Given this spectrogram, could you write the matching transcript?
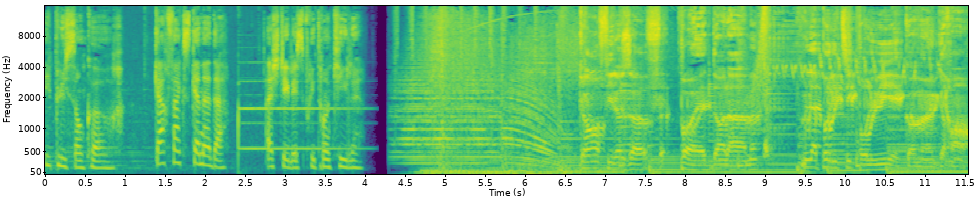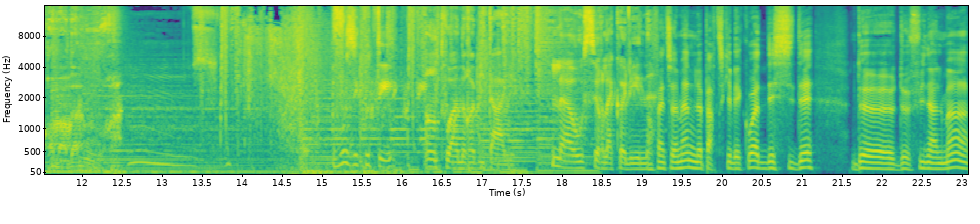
et plus encore. Carfax Canada. Achetez l'esprit tranquille. Grand philosophe, poète dans l'âme, la politique pour lui est comme un grand roman d'amour. Vous écoutez Antoine Robitaille, là-haut sur la colline. En fin de semaine, le Parti québécois décidait de, finalement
